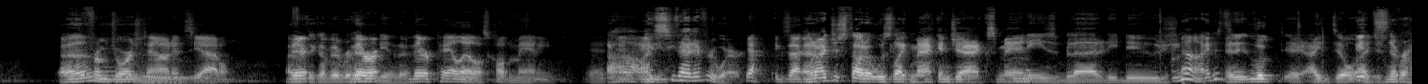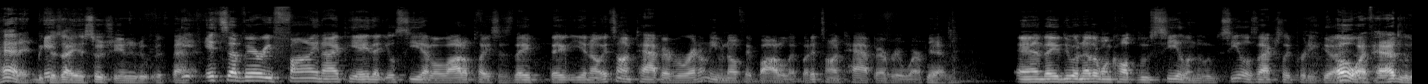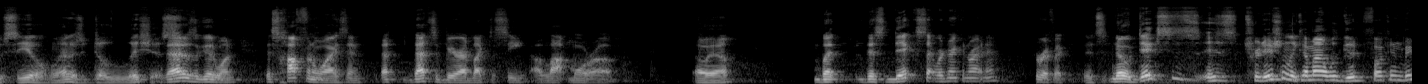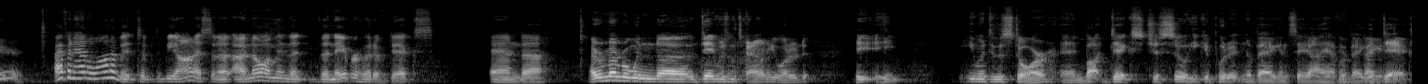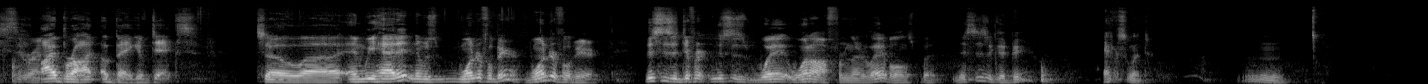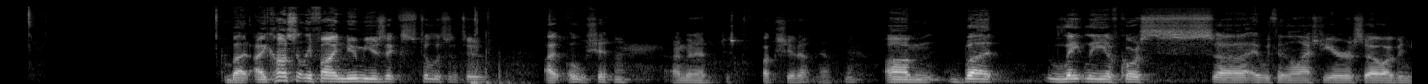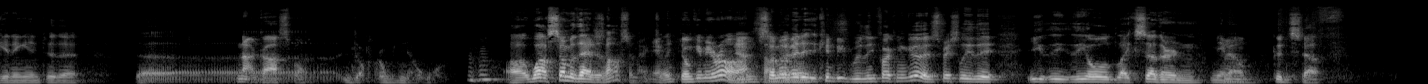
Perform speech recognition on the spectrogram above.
Oh. from Georgetown in oh. Seattle. I don't Their- think I've ever had their- any of them. Their pale ale is called Manny's. And- Ah, and- I see that everywhere. Yeah, exactly. And I just thought it was like Mac and Jack's, Manny's, bloody douche. no, it is. And it looked. I don't. I just never had it because it- I associated it with that. It, it's a very fine IPA that you'll see at a lot of places. They, they, you know, it's on tap everywhere. I don't even know if they bottle it, but it's on tap everywhere. yeah. And they do another one called Lucille, and the Lucille is actually pretty good. Oh, I've had Lucille. That is delicious. that is a good one. This Hopfenweissen, that that's a beer I'd like to see a lot more of. oh yeah. But this Dick's that we're drinking right now, terrific. It's no Dick's is, is traditionally come out with good fucking beer. I haven't had a lot of it to, to be honest, and I, I know I'm in the, the neighborhood of Dick's, and uh, I remember when uh, Dave was in town. He wanted he he he went to the store and bought Dick's just so he could put it in a bag and say, "I have a bag, bag of of Dick's." Dick's, right. I brought a bag of Dick's. So uh, and we had it, and it was wonderful beer. Wonderful beer. This is a different. This is way one off from their labels, but this is a good beer. Excellent. Mm. But I constantly find new musics to listen to. I oh shit, I'm gonna just fuck shit up now. Um, but lately, of course, uh, within the last year or so, I've been getting into the the not gospel. no. no. Uh, well, some of that is awesome. Actually, don't get me wrong. Yeah, some, of it, it- it can be really fucking good, especially the the, the old like southern, you know, good stuff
